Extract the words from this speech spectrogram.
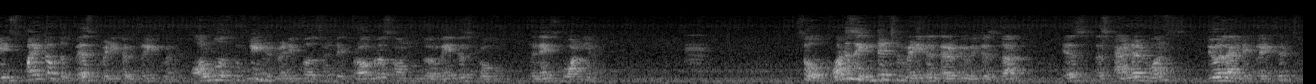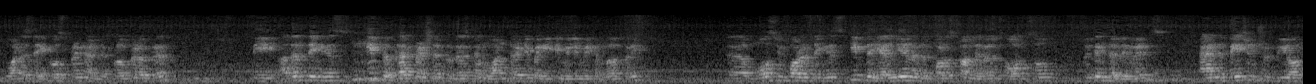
In spite of the best medical treatment, almost 15 to 20 percent they progress on to a major stroke in the next one year. So what is the intensive medical therapy which is done? Yes, the standard ones, dual antiplatelets. One is the ecosprin and the clopidogrel. The other thing is keep the blood pressure to less than 130 by 80 millimeter mercury. The most important thing is keep the LDL and the cholesterol levels also within the limits and the patient should be on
